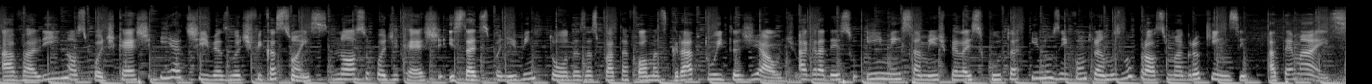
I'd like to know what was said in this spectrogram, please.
avalie nosso podcast e ative as notificações. Nosso podcast está disponível em todas as plataformas gratuitas de áudio. Agradeço imensamente pela escuta e nos encontramos no próximo Agro 15. Até mais!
